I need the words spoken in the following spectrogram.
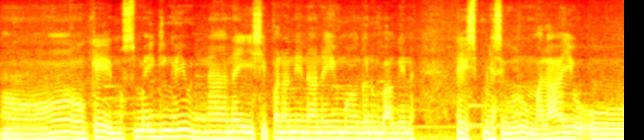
Oh, okay. Mas maigi ngayon na naiisipan na ni nanay yung mga ganung bagay na naisip niya siguro malayo o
